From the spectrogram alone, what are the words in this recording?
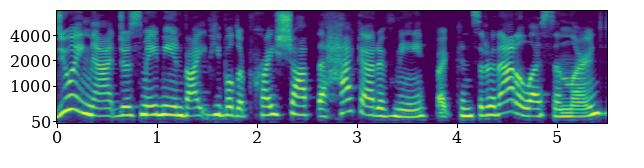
doing that just made me invite people to price shop the heck out of me. But consider that a lesson learned.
